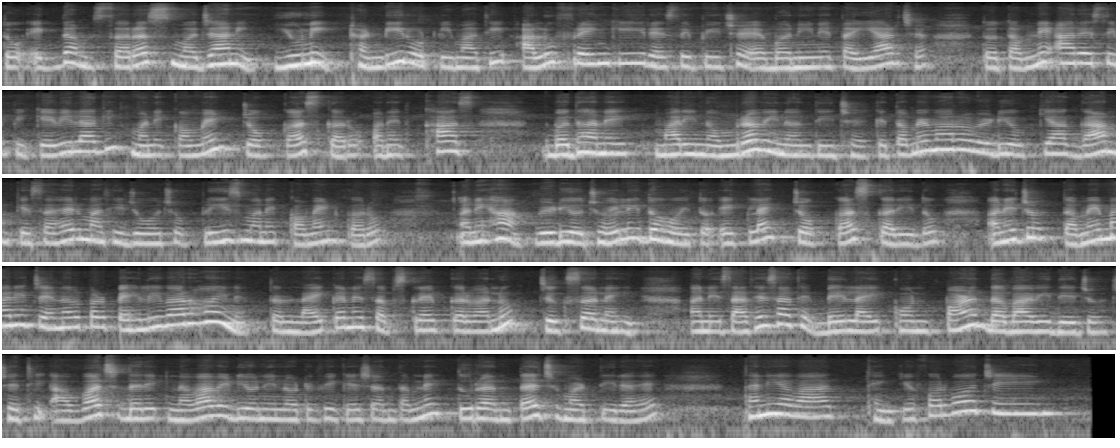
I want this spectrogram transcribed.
તો એકદમ સરસ મજાની યુનિક ઠંડી રોટલીમાંથી આલુ ફ્રેન્કી રેસીપી છે એ બનીને તૈયાર છે. તો તમને આ રેસીપી કેવી લાગી? મને કમેન્ટ ચોક્કસ કરો. અને ખાસ બધાને મારી નમ્ર વિનંતી છે કે તમે મારો વીડિયો ક્યાં ગામ કે શહેરમાંથી જુઓ છો, પ્લીઝ મને કમેન્ટ કરો. અને હા, વીડિયો જોઈ લીધો હોય તો એક લાઈક ચોક્કસ કરી દો. અને જો તમે મારી ચેનલ પર પહેલીવાર હોય ને, તો લાઈક અને સબસ્ક્રાઈબ કરવાનું ચૂકશો નહીં. અને સાથે સાથે બે લાઇકોન પણ દબાવી દેજો, જેથી આવા જ દરેક નવા વિડીયોની નોટિફિકેશન તમને તુરંત જ મળતી રહે. ધન્યવાદ. Thank you for watching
